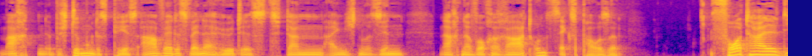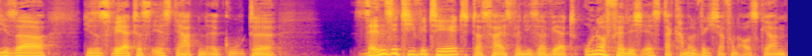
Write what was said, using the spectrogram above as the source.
macht eine Bestimmung des PSA-Wertes, wenn er erhöht ist, dann eigentlich nur Sinn nach einer Woche Rad- und Sexpause. Vorteil dieser, dieses Wertes ist, er hat eine gute Sensitivität. Das heißt, wenn dieser Wert unauffällig ist, da kann man wirklich davon ausgehen,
